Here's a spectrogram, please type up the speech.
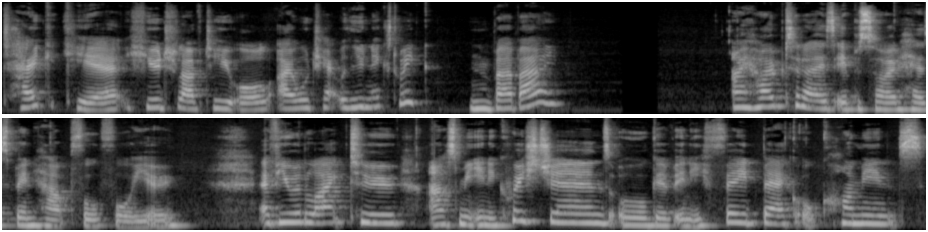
Take care. Huge love to you all. I will chat with you next week. Bye bye. I hope today's episode has been helpful for you. If you would like to ask me any questions or give any feedback or comments,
